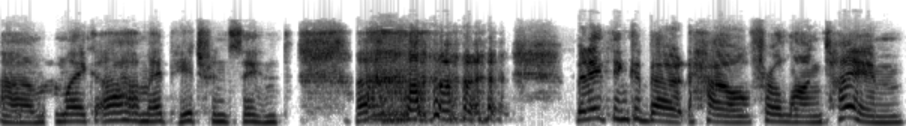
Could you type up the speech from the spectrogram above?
Um, I'm like, ah, oh, my patron saint. but I think about how for a long time,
